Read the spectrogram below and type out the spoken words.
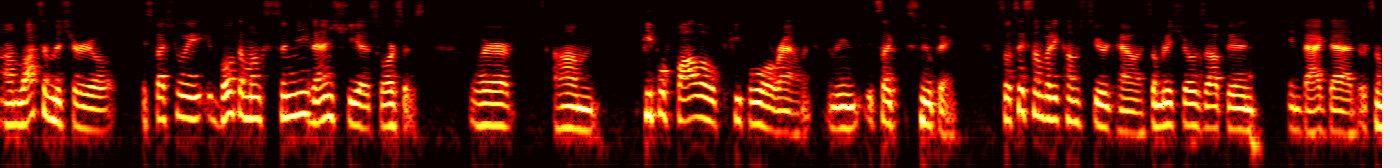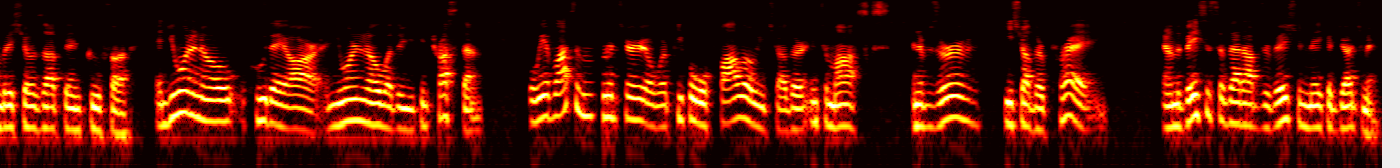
um, lots of material especially both amongst Sunnis and Shia sources, where um, people follow people around. I mean, it's like snooping. So let's say somebody comes to your town, somebody shows up in in Baghdad or somebody shows up in Kufa, and you want to know who they are and you want to know whether you can trust them. Well, we have lots of material where people will follow each other into mosques and observe each other praying. And on the basis of that observation, make a judgment.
